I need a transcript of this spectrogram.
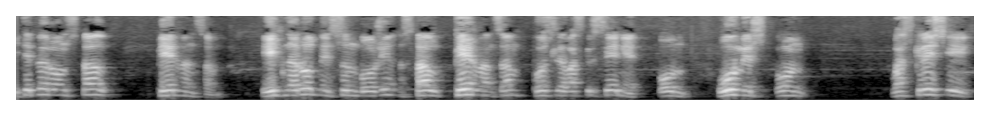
И теперь он стал первенцем. Единородный Сын Божий стал первенцем после воскресения. Он умер, он воскресший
